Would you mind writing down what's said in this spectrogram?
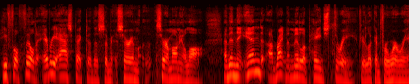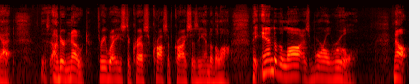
He fulfilled every aspect of the ceremonial law. And then the end, I'm right in the middle of page three, if you're looking for where we're at under note three ways the cross of Christ is the end of the law. The end of the law is moral rule. Now,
